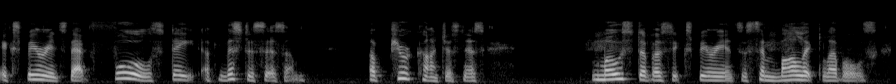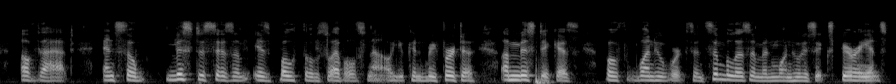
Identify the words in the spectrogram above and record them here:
experience that full state of mysticism, of pure consciousness, most of us experience the symbolic levels of that. And so mysticism is both those levels now. You can refer to a mystic as both one who works in symbolism and one who has experienced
